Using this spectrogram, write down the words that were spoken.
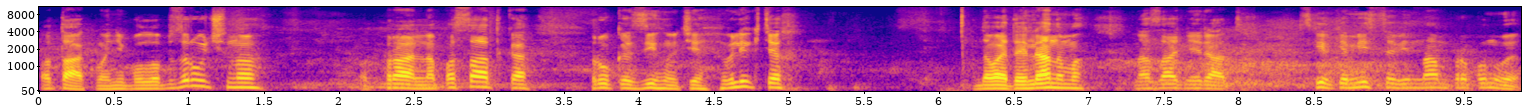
отак мені було б зручно. От правильна посадка, руки зігнуті в ліктях. Давайте глянемо на задній ряд. Скільки місця він нам пропонує.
